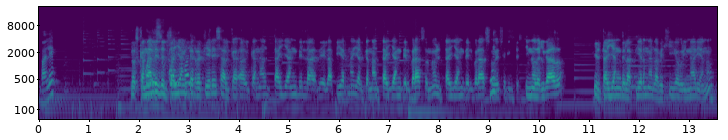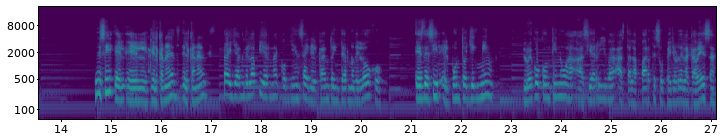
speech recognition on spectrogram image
¿vale? Los canales del Tai Yang te refieres al, al, canal Tai Yang de la, de la pierna y al canal Tai Yang del brazo, ¿no? El Tai Yang del brazo es el intestino delgado y el taiyang de la pierna, la vejiga urinaria, ¿no? Sí, sí, el, el, el canal, el canal taiyang de la pierna comienza en el canto interno del ojo, es decir, el punto Jingming. Luego continúa hacia arriba hasta la parte superior de la cabeza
